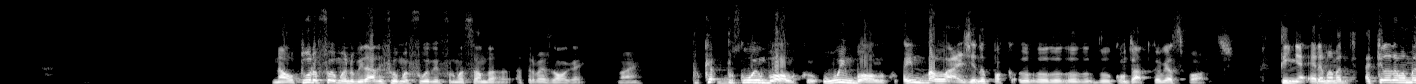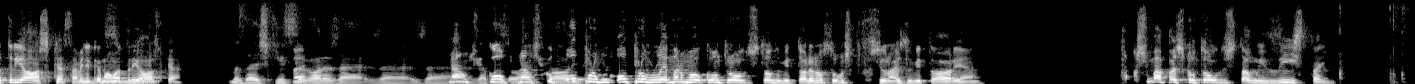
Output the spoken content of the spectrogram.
na altura foi uma novidade e foi uma fuga de informação da, através de alguém, não é? Porque, porque o embólico, o embólico, a embalagem do, do, do, do contrato com a B Sports tinha, era uma, aquilo era uma matriosca, sabem que é uma matriosca. Mas acho que isso é? agora já, já, já. Não, já desculpe, não, desculpe. O, pro, o, problema no meu controle de gestão do Vitória não são os profissionais do Vitória. Porque os mapas de controle de gestão existem.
